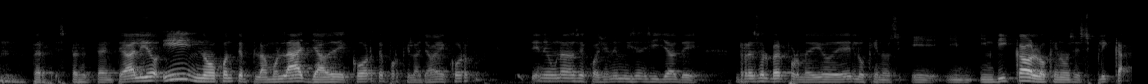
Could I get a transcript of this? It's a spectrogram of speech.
Es perfectamente válido. Y no contemplamos la llave de corte porque la llave de corte tiene unas ecuaciones muy sencillas de resolver por medio de lo que nos eh, indica o lo que nos explica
